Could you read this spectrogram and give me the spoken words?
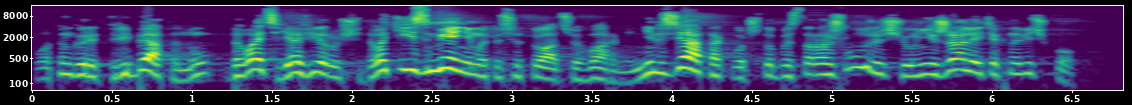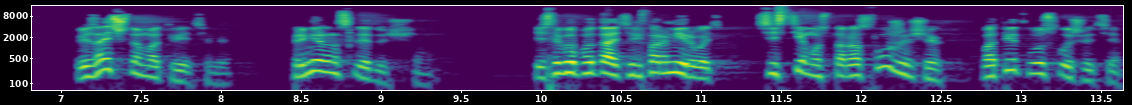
Вот он говорит, ребята, ну давайте, я верующий, давайте изменим эту ситуацию в армии. Нельзя так вот, чтобы старослужащие унижали этих новичков. Вы знаете, что им ответили? Примерно следующее – если вы пытаетесь реформировать систему старослужащих, в ответ вы услышите,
